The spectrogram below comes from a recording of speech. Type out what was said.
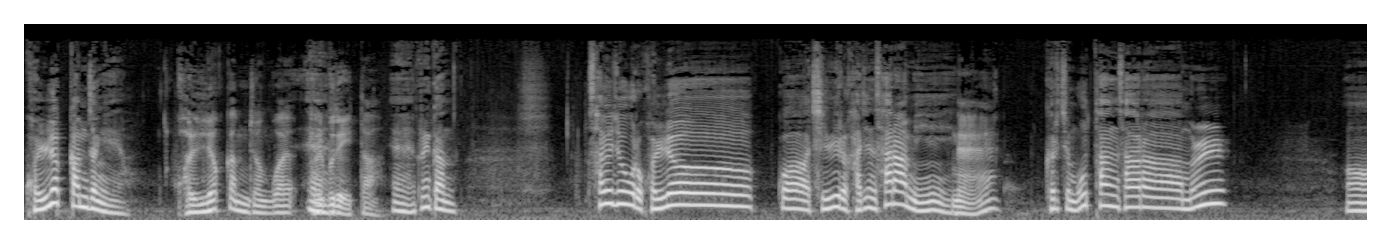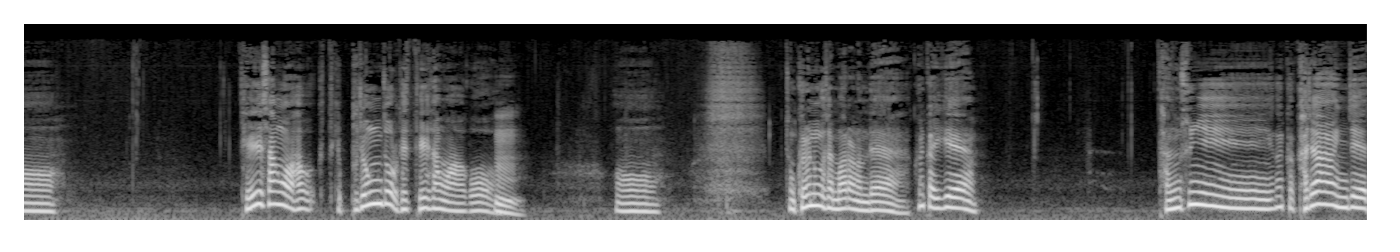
권력 감정이에요. 권력 감정과 예. 결부돼 있다. 예, 그러니까 사회적으로 권력과 지위를 가진 사람이 네. 그렇지 못한 사람을 어 대상화하고 부정적으로 대- 대상화하고 음. 어 좀 그런 것을 말하는데 그러니까 이게 단순히 그러니까 가장 이제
